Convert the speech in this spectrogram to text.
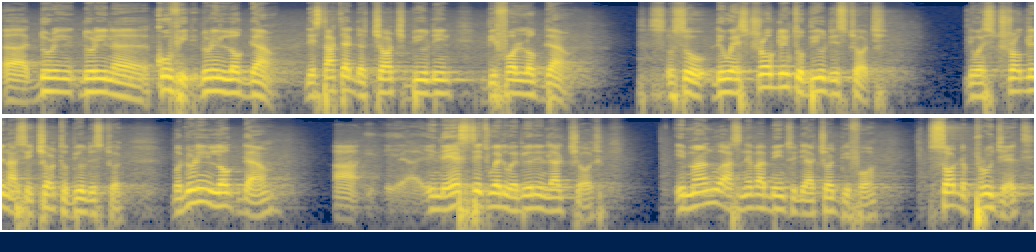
uh, during, during uh, COVID, during lockdown. They started the church building before lockdown. So, so they were struggling to build this church. They were struggling as a church to build this church. But during lockdown, uh, in the estate where they were building that church, a man who has never been to their church before saw the project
